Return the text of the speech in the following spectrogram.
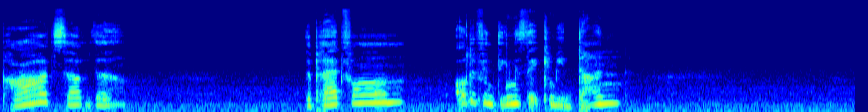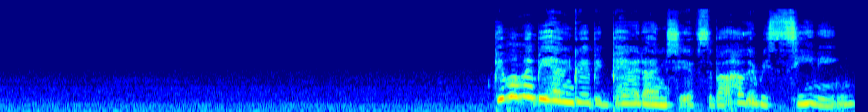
parts of the the platform, all different things that can be done. People might be having great big paradigm shifts about how they're receiving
